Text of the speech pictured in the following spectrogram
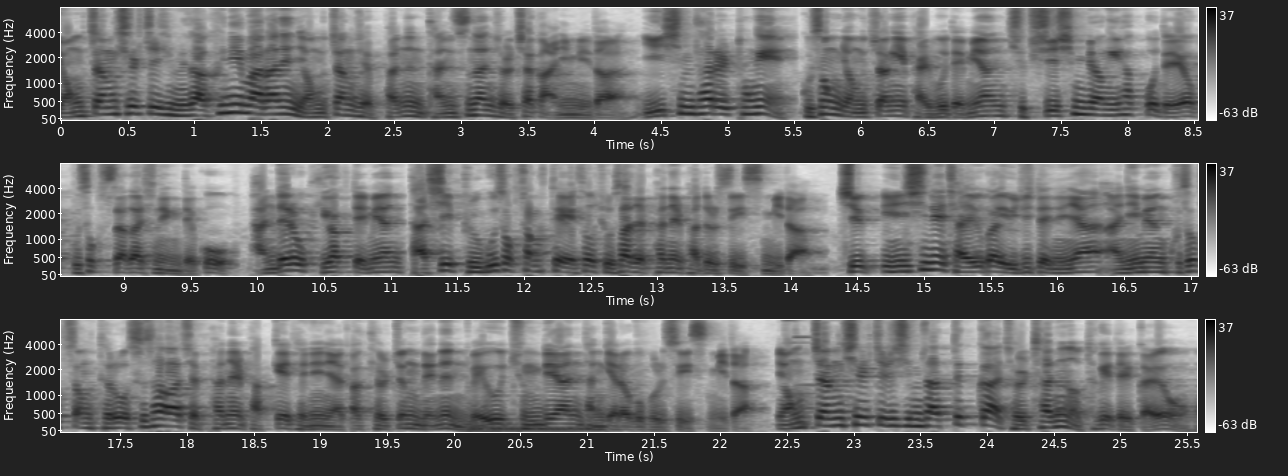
영장 실질심사 흔히 말하는 영장 재판은 단순한 절차가 아닙니다. 이 심사를 통해 구속영장이 발부되면 즉시 신병이 확보되어 구속사가 진행되고 반대로 기각되면 다시 불구속 상태에서 조사 재판을 받을 수 있습니다. 즉 인신의 자유가 유지되느냐 아니면 구속 상태로 수사와 재판을 받게 되느냐가 결정되는 매우 중대한 단계라고 볼 수 있습니다. 영장 실질심사 뜻과 절차는 어떻게 될까요?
